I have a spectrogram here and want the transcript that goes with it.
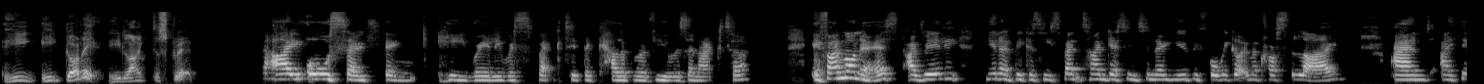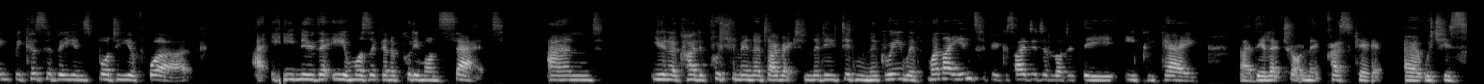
he, he got it. He liked the script. I also think he really respected the caliber of you as an actor if I'm honest, I really, you know, because he spent time getting to know you before we got him across the line. And I think because of Ian's body of work, he knew that Ian wasn't going to put him on set and, you know, kind of push him in a direction that he didn't agree with. When I interviewed, because I did a lot of the EPK, uh, the electronic press kit uh, which is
